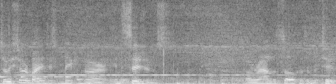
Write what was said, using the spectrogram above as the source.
So we started by just making our incisions around the sulcus of the tooth.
